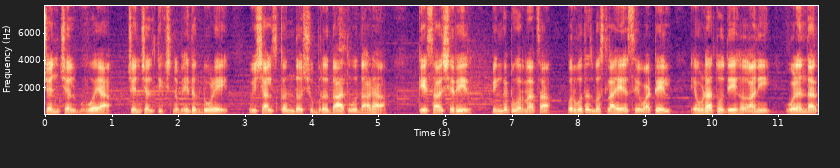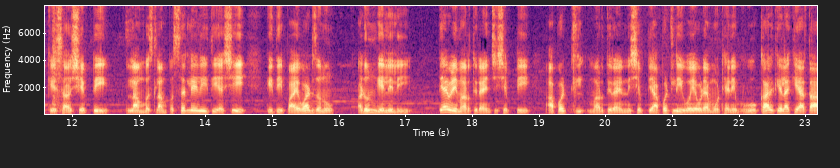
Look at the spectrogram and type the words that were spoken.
चंचल भुवया चंचल तीक्ष्ण भेदक डोळे विशाल स्कंद शुभ्र दात व दाढा. केसाळ शरीर पिंगट वर्णाचा पर्वतच बसला आहे असे वाटेल एवढा तो देह आणि वळणदार केसा शेपटी लांबच लांब पसरलेली ती अशी की ती पायवाट जणू अडून गेलेली. त्यावेळी मारुतीरायांची शेपटी आपटली मारुतीरायांनी शेपटी आपटली व एवढ्या मोठ्याने भुभुकार केला की आता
